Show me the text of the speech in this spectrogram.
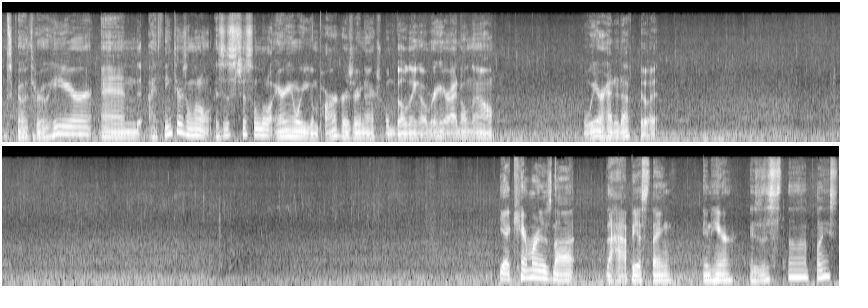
Let's go through here, and I think there's a little, is this just a little area where you can park, or is there an actual building over here? I don't know. But we are headed up to it. Yeah, camera is not the happiest thing in here. Is this the place?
